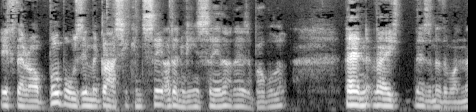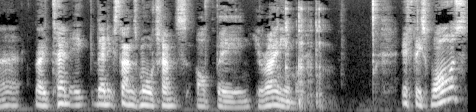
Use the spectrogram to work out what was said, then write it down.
if there are bubbles in the glass, you can see, I don't know if you can see that, there's a bubble. Then they, there's another one there. They tend, it, then it stands more chance of being uranium ware. If this was,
